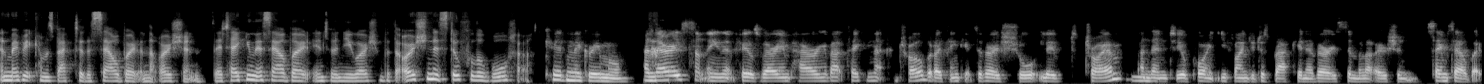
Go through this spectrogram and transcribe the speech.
And maybe it comes back to the sailboat and the ocean. They're taking their sailboat into the new ocean, but the ocean is still full of water. Couldn't agree more. And there is something that feels very empowering about taking that control, but I think it's a very short lived triumph. Mm. And then to your point, you find you're just back in a very similar ocean, same sailboat.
